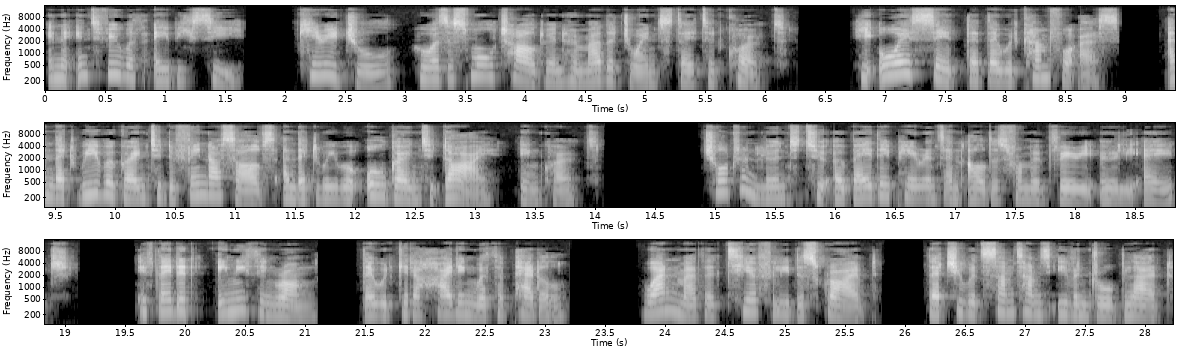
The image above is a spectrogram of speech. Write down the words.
In an interview with ABC, Kiri Jewell, who was a small child when her mother joined, stated, quote, He always said that they would come for us and that we were going to defend ourselves and that we were all going to die. End quote. Children learned to obey their parents and elders from a very early age. If they did anything wrong, they would get a hiding with a paddle. One mother tearfully described that she would sometimes even draw blood.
